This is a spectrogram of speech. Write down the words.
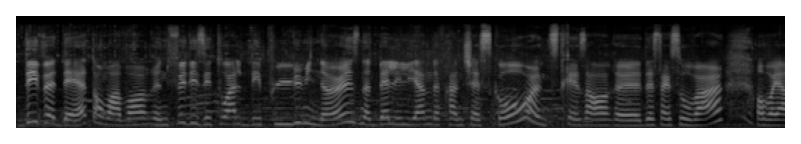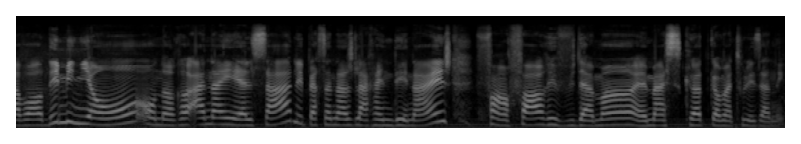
des vedettes. On va avoir une feu des étoiles des plus lumineuses, notre belle Liliane de Francesco, un petit trésor de Saint-Sauveur. On va y avoir des mignons. On aura Anna et Elsa, les personnages de la Reine des Neiges. Fanfare, évidemment, mascotte comme à tous les années.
